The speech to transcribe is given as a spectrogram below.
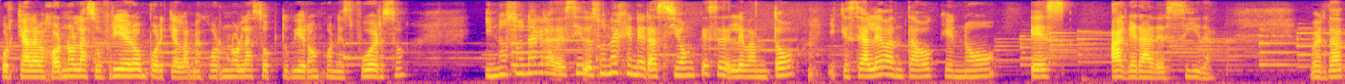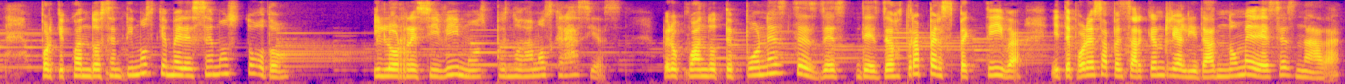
porque a lo mejor no las sufrieron, porque a lo mejor no las obtuvieron con esfuerzo y no son agradecidos. Es una generación que se levantó y que se ha levantado que no es agradecida. ¿Verdad? Porque cuando sentimos que merecemos todo y lo recibimos, pues no damos gracias. Pero cuando te pones desde, desde otra perspectiva y te pones a pensar que en realidad no mereces nada,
